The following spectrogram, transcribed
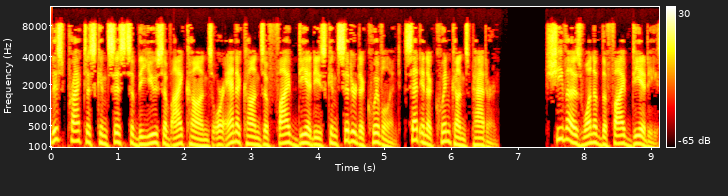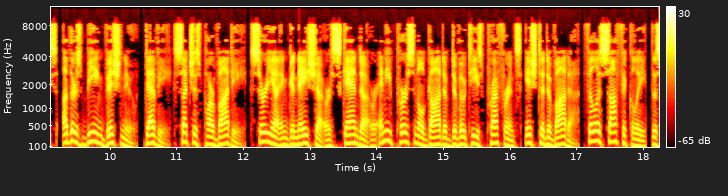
This practice consists of the use of icons or anicons of five deities considered equivalent, set in a quincunx pattern. Shiva is one of the five deities, others being Vishnu, Devi such as Parvati, Surya and Ganesha or Skanda or any personal god of devotees' preference Ishta. .Philosophically, the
